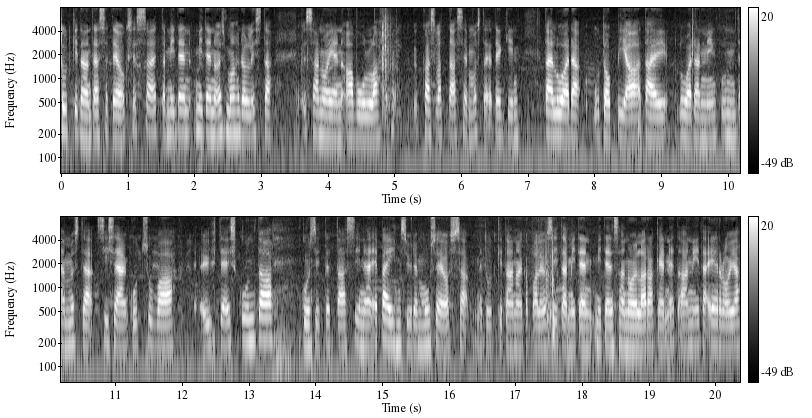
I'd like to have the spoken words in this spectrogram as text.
tutkitaan tässä teoksessa, että miten, miten olisi mahdollista sanojen avulla kasvattaa semmoista jotenkin, tai luoda utopiaa, tai luoda niin kuin tämmöistä sisään kutsuvaa yhteiskuntaa kun sitten taas siinä epäihmisyyden museossa me tutkitaan aika paljon sitä, miten, miten sanoilla rakennetaan niitä eroja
